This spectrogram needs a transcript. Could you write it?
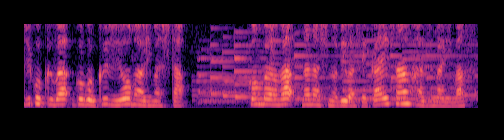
時刻は午後9時を回りました。こんばんは、七種の美は世界遺産始まります。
